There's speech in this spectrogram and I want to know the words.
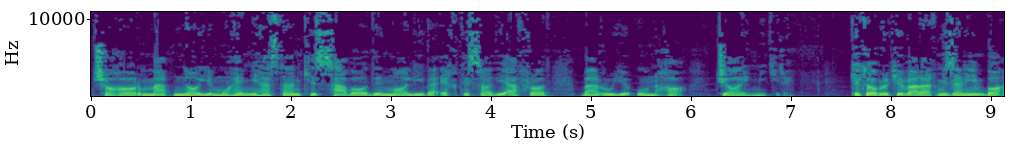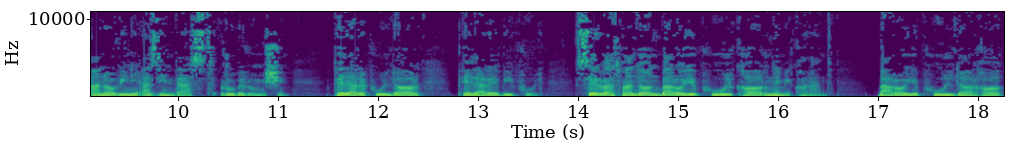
چهار مبنای مهمی هستند که سواد مالی و اقتصادی افراد بر روی اونها جای می‌گیره. کتاب رو که ورق می‌زنیم با عناوینی از این دست روبرو میشیم. پدر پولدار، پدر بی پول. ثروتمندان برای پول کار نمی کنند. برای پولدارها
